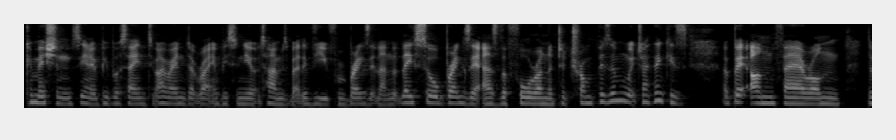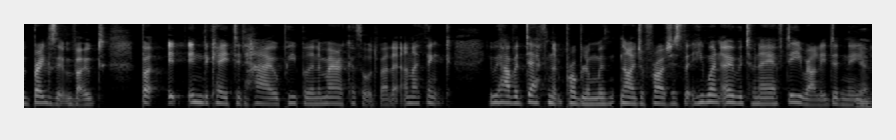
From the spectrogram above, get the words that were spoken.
commissions, you know, people saying to I ended up writing a piece in the New York Times about the view from Brexit land that they saw Brexit as the forerunner to Trumpism, which I think is a bit unfair on the Brexit vote, but it indicated how people in America thought about it. And I think we have a definite problem with Nigel Farage is that he went over to an AFD rally, didn't he? Yeah.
